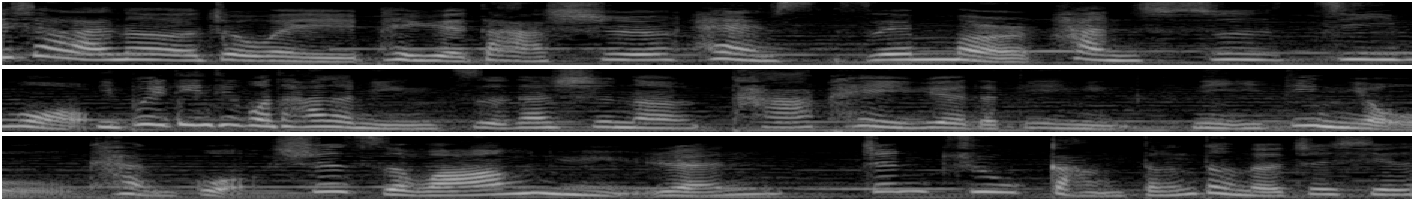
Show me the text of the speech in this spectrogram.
接下来呢，这位配乐大师 Hans Zimmer 汉斯基默，你不一定听过他的名字，但是呢，他配乐的电影你一定有看过，《狮子王》《女人》《珍珠港》等等的这些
